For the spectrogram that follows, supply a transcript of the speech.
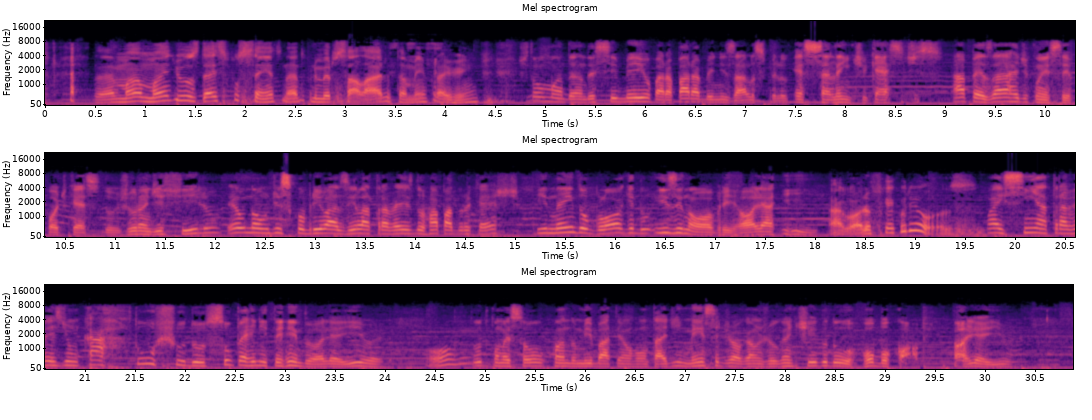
É, ma- mande os 10%, né, do primeiro salário também pra gente. Estou mandando esse e-mail para parabenizá-los pelo excelente casts. Apesar de conhecer podcast do Jurandir Filho, eu não descobri o Asilo através do Rapadura Cast e nem do blog do Easy Nobre, olha aí. Agora eu fiquei curioso. Mas sim através de um cartucho do Super Nintendo, olha aí, velho. Tudo começou quando me bateu uma vontade imensa de jogar um jogo antigo do Robocop. Olha aí.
